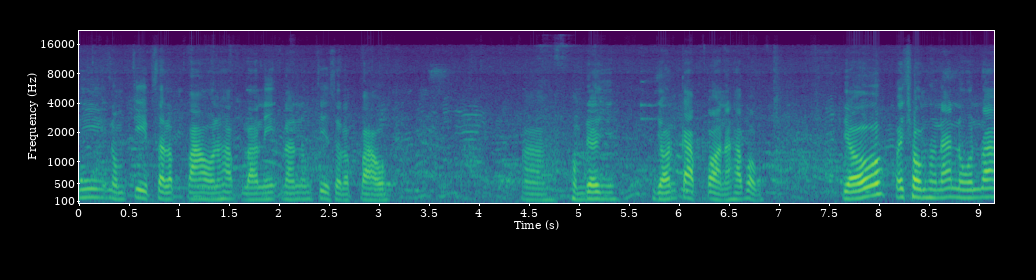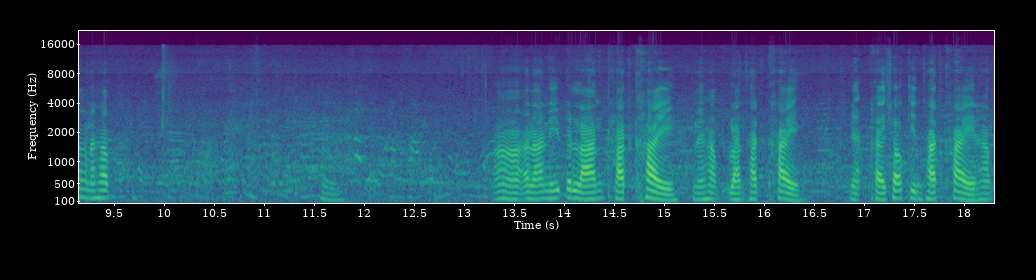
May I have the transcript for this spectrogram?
นี่ขนมจีบซาลาเปานะครับร้านนี้ร้านขนมจีบซาลาเปาอ่าผมเดินย้อนกลับก่อนนะครับผม เดี๋ยวไปชมทางด้านโน้นบ้างนะครับอ่าร้านนี้เป็นร้านทัดไข่นะครับ ร้านทัดไข่เนี่ยใครชอบกินทัดไข่นะครับ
